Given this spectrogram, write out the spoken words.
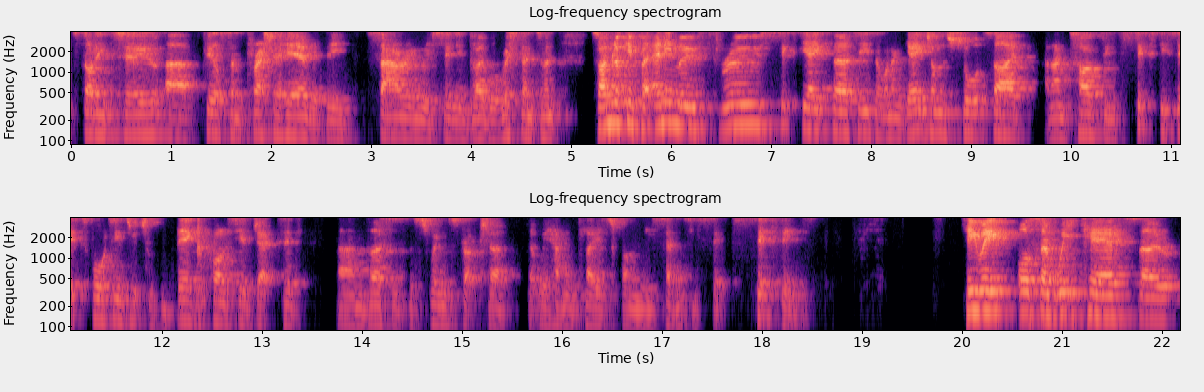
starting to uh, feel some pressure here with the souring we've seen in global risk sentiment. So I'm looking for any move through 68.30s. I want to engage on the short side and I'm targeting 66.40s, which is the big quality objective um, versus the swing structure that we have in place from the 76.60s. Kiwi also weak here. So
